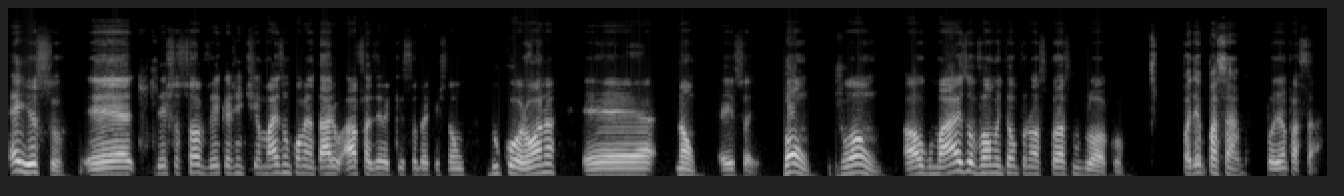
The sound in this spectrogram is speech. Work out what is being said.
é isso. É, deixa eu só ver que a gente tinha mais um comentário a fazer aqui sobre a questão do corona. É, não, é isso aí. Bom, João, algo mais ou vamos então para o nosso próximo bloco? Podemos passar. Podemos passar.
